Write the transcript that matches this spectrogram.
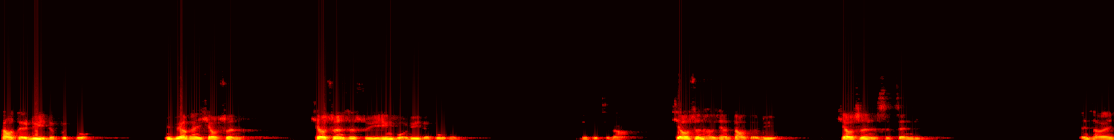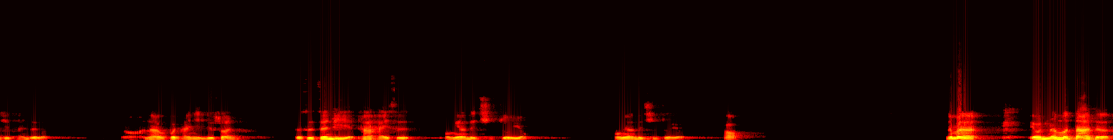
道德律的不多。你不要看孝顺了，孝顺是属于因果律的部分，你不知道，孝顺好像道德律，孝顺是真理，很少人去谈这个。啊，那不谈也就算了。可是真理它还是同样的起作用，同样的起作用。好，那么有那么大的、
